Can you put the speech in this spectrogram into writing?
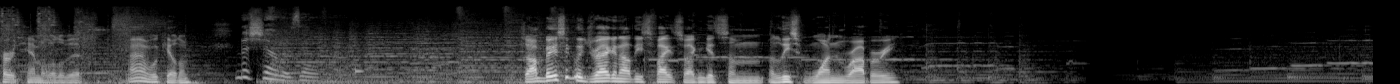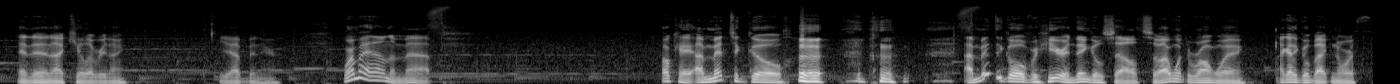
hurt him a little bit. Ah, we killed him. The show is over. So I'm basically dragging out these fights so I can get some, at least one robbery. And then I kill everything. Yeah, I've been here. Where am I on the map? Okay, I meant to go... I meant to go over here and then go south, so I went the wrong way. I gotta go back north.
